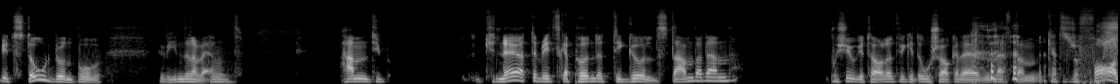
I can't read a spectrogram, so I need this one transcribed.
bytt stol beroende på hur vinden har vänt. Mm. Han typ knöt det brittiska pundet till guldstandarden på 20-talet, vilket orsakade en nästan katastrofal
